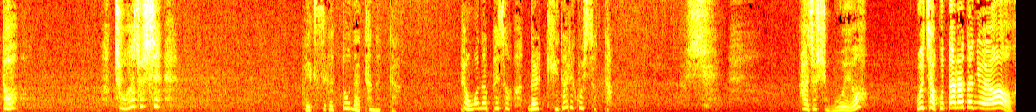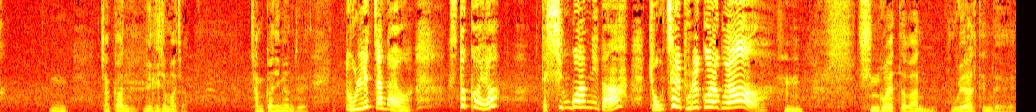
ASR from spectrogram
너! 조 아저씨! 엑스가 또 나타났다. 병원 앞에서 날 기다리고 있었다. 씨, 아저씨 뭐예요? 왜 자꾸 따라다녀요? 음, 잠깐 얘기 좀 하자. 잠깐이면 돼. 놀랬잖아요. 스토커예요? 나 신고합니다. 경찰 부를 거라고요. 신고했다간 후회할 텐데.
